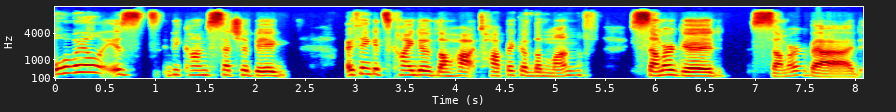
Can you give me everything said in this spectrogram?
Oil is becomes such a big, I think it's kind of the hot topic of the month. Some are good, some are bad.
